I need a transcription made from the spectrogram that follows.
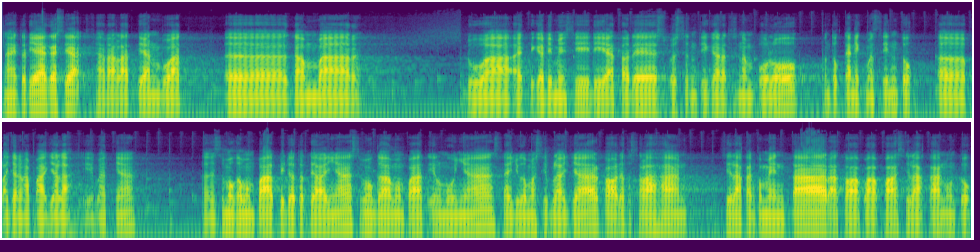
Nah itu dia ya guys ya cara latihan buat eh, gambar dua eh, tiga dimensi di Autodesk Fusion 360 untuk teknik mesin untuk eh, pelajaran apa aja lah ibaratnya. Eh, semoga memperhatikan video tutorialnya, semoga memperhatikan ilmunya. Saya juga masih belajar. Kalau ada kesalahan silahkan komentar atau apa-apa silahkan untuk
